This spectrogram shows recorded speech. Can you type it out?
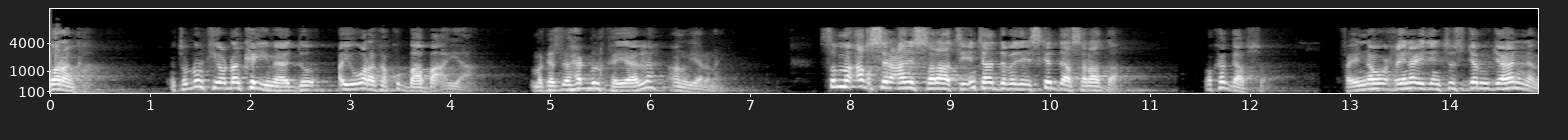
waranka. Intuu dhulkii oo dhan ka yimaado ayuu waranka ku baaba'ayaa. Markaasuu har dhulka yaalla aanu yeelanayn uma aqsir can isalaati intaa dabadeed iska daa salaadda. Oo ka gaabso. Fa innahu xiinaidin tusjaru jahannam.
